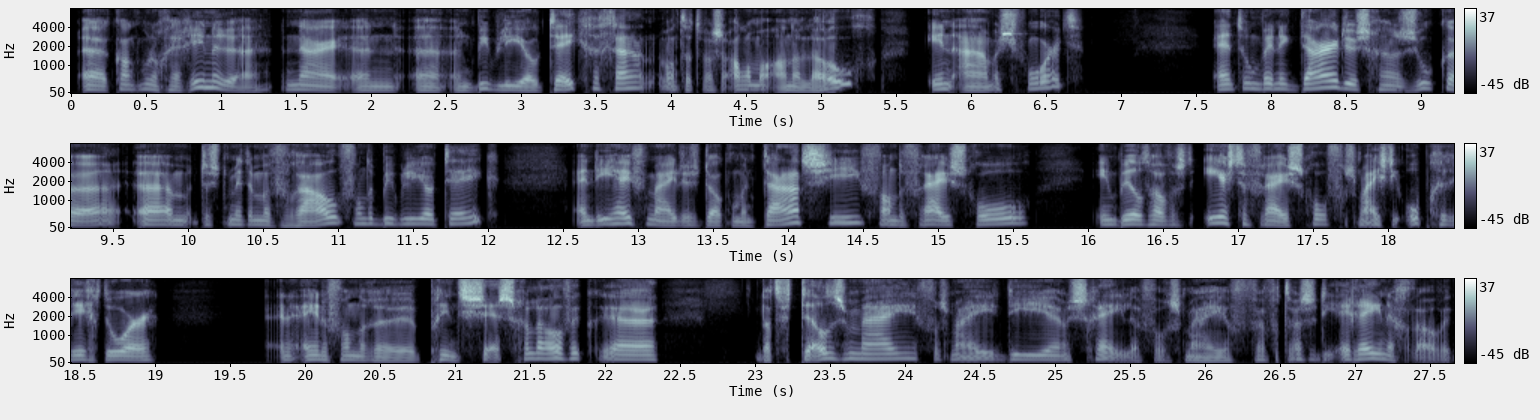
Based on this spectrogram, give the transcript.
eh, kan ik me nog herinneren, naar een, eh, een bibliotheek gegaan. Want dat was allemaal analoog in Amersfoort. En toen ben ik daar dus gaan zoeken, ehm, dus met een mevrouw van de bibliotheek. En die heeft mij dus documentatie van de vrije school in Beeldhoven. was de eerste vrije school. Volgens mij is die opgericht door een, een of andere prinses, geloof ik. Eh, dat vertelde ze mij. Volgens mij die eh, Schelen, volgens mij. Of wat was het? Die Irene, geloof ik.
